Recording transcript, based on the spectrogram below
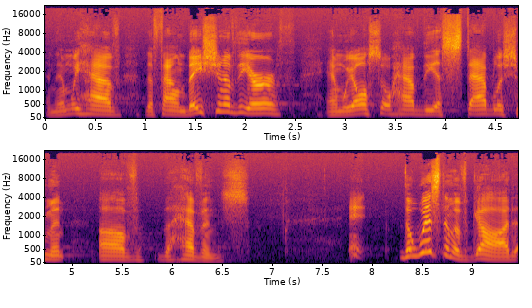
and then we have the foundation of the earth, and we also have the establishment of the heavens. Eh, the wisdom of God,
